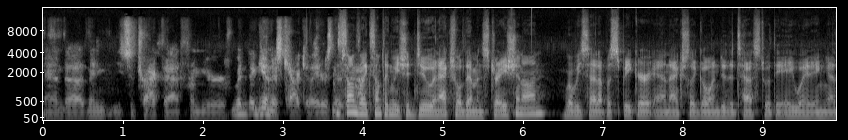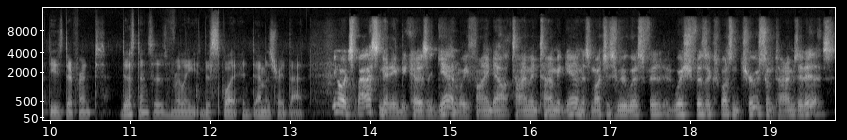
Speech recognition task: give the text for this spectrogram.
and uh, then you subtract that from your. But again, there's calculators. And It sounds like something we should do an actual demonstration on, where we set up a speaker and actually go and do the test with the A weighting at these different distances and really display demonstrate that. You know, it's fascinating because again, we find out time and time again, as much as we wish, wish physics wasn't true, sometimes it is.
